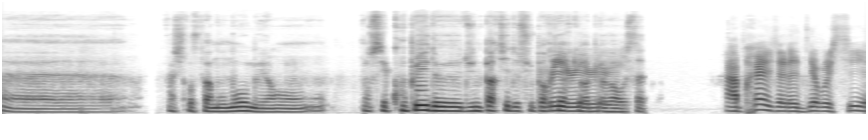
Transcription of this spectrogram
je trouve pas mon mot, mais on, s'est coupé d'une partie de supporters qui auraient pu avoir au stade. Après, j'allais dire aussi,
